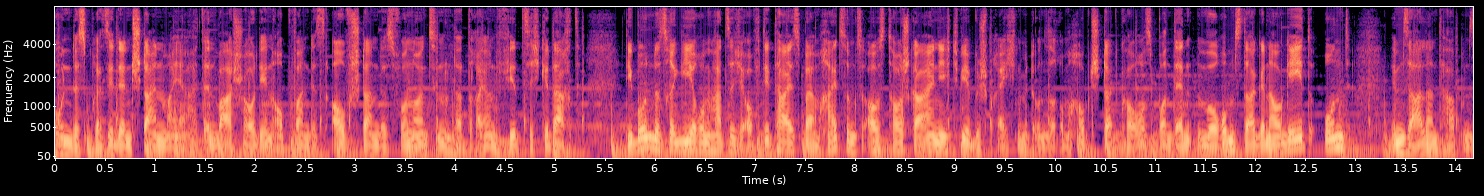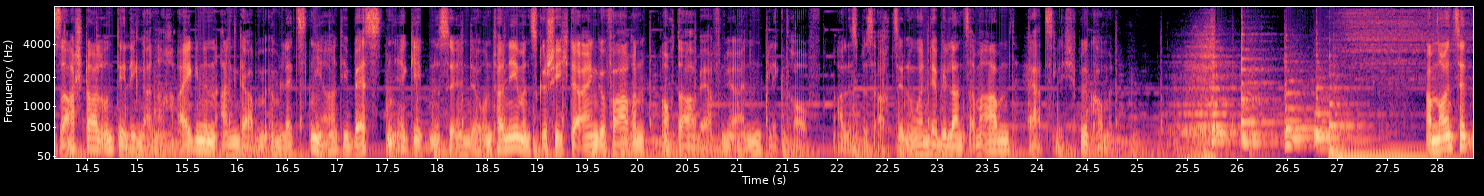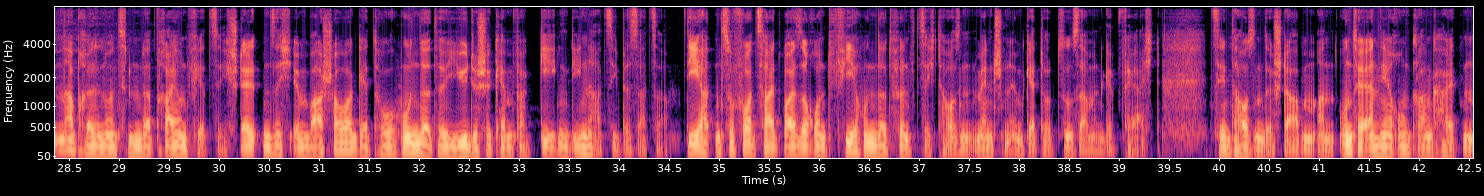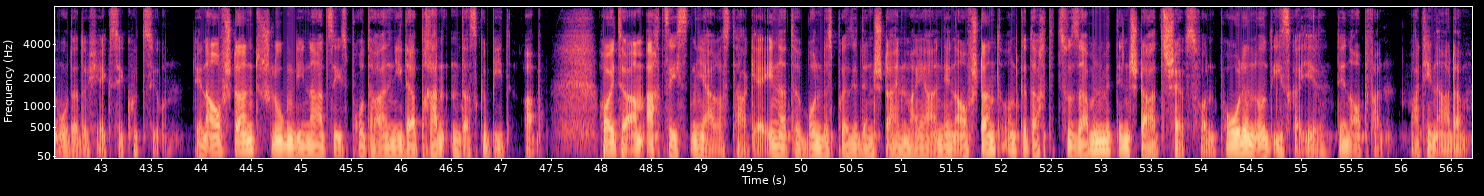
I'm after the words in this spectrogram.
Bundespräsident Steinmeier hat in Warschau den Opfern des Aufstandes von 1943 gedacht. Die Bundesregierung hat sich auf Details beim Heizungsaustausch geeinigt. Wir besprechen mit unserem Hauptstadtkorrespondenten, worum es da genau geht. Und im Saarland haben Saarstahl und Dillinger nach eigenen Angaben im letzten Jahr die besten Ergebnisse in der Unternehmensgeschichte eingefahren. Auch da werfen wir einen Blick drauf. Alles bis 18 Uhr in der Bilanz am Abend. Herzlich willkommen. Am 19. April 1943 stellten sich im Warschauer Ghetto hunderte jüdische Kämpfer gegen die Nazi-Besatzer. Die hatten zuvor zeitweise rund 450.000 Menschen im Ghetto zusammengepfercht. Zehntausende starben an Unterernährung, Krankheiten oder durch Exekution. Den Aufstand schlugen die Nazis brutal nieder, brannten das Gebiet ab. Heute am 80. Jahrestag erinnerte Bundespräsident Steinmeier an den Aufstand und gedachte zusammen mit den Staatschefs von Polen und Israel den Opfern. Martin Adam.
